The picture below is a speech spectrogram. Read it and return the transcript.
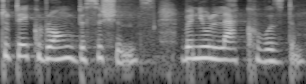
to take wrong decisions when you lack wisdom.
